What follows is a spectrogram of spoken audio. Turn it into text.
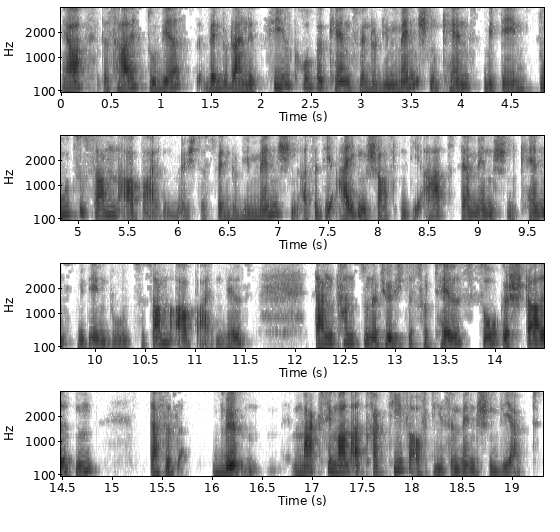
Ja, das heißt, du wirst, wenn du deine Zielgruppe kennst, wenn du die Menschen kennst, mit denen du zusammenarbeiten möchtest, wenn du die Menschen, also die Eigenschaften, die Art der Menschen kennst, mit denen du zusammenarbeiten willst, dann kannst du natürlich das Hotel so gestalten, dass es maximal attraktiv auf diese Menschen wirkt.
